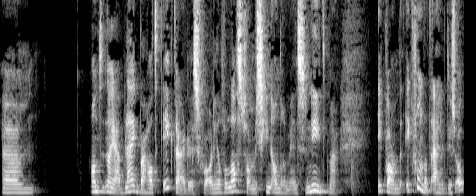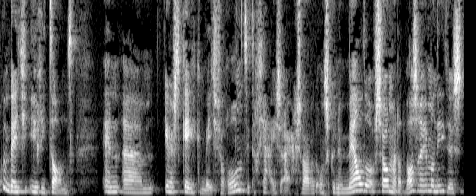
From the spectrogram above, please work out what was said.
Um, want nou ja, blijkbaar had ik daar dus gewoon heel veel last van. Misschien andere mensen niet, maar ik, kwam, ik vond dat eigenlijk dus ook een beetje irritant. En um, eerst keek ik een beetje zo rond. Ik dacht, ja, is er ergens waar we ons kunnen melden of zo? Maar dat was er helemaal niet. Dus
